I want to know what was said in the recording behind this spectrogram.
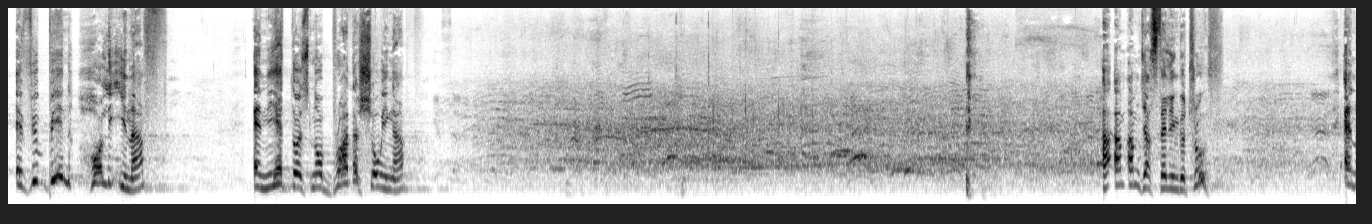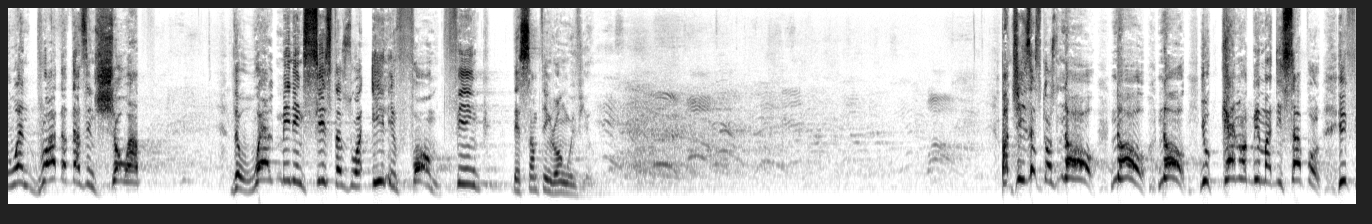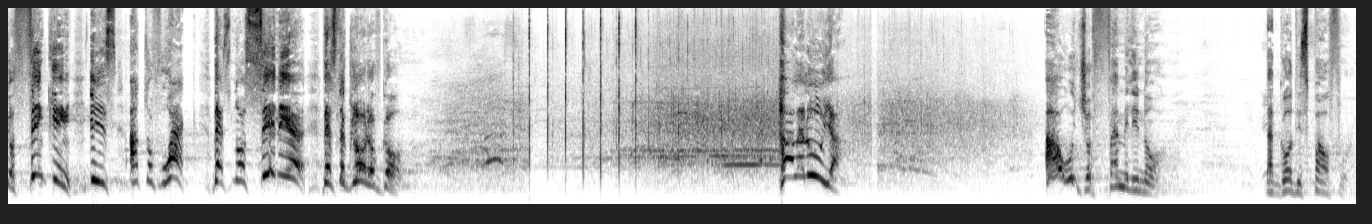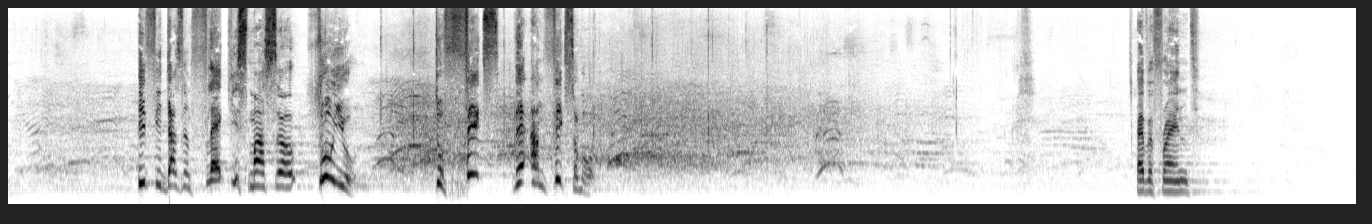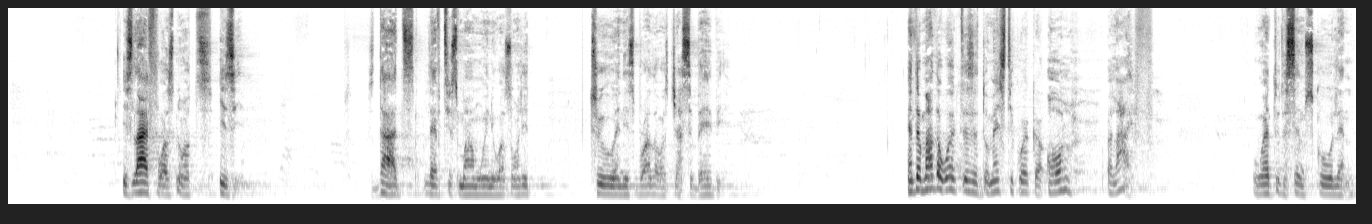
Have you been holy enough and yet there's no brother showing up? I'm just telling the truth. And when brother doesn't show up, the well meaning sisters who are ill informed think there's something wrong with you. But Jesus goes, No, no, no, you cannot be my disciple if your thinking is out of whack. There's no sin here, there's the glory of God. Hallelujah. How would your family know that God is powerful? If He doesn't flex His muscle through you to fix the unfixable. I have a friend. His life was not easy. His dad left his mom when he was only two, and his brother was just a baby. And the mother worked as a domestic worker all her life. We went to the same school, and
